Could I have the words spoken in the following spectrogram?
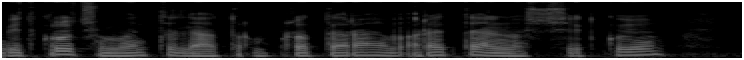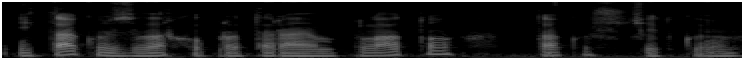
Відкручуємо вентилятор, протираємо ретельно щіткою і також зверху протираємо плату також щіткою.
